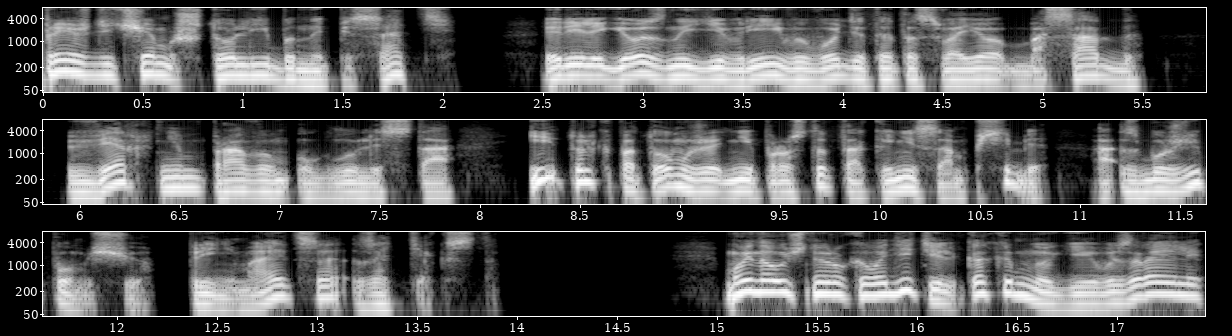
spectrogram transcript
Прежде чем что-либо написать, религиозный еврей выводит это свое «басад» в верхнем правом углу листа и только потом уже не просто так и не сам по себе, а с Божьей помощью принимается за текст. Мой научный руководитель, как и многие в Израиле,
